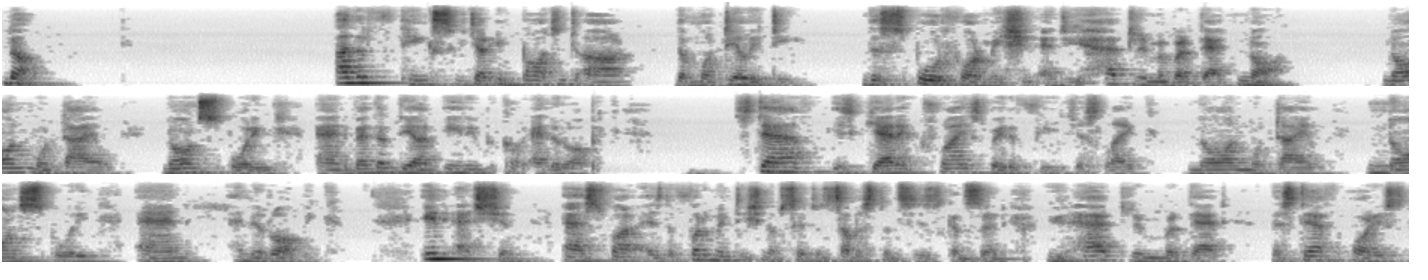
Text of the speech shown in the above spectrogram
Now, other things which are important are the motility, the spore formation, and you have to remember that non, non-motile, non-sporing, and whether they are aerobic or anaerobic. Staph is characterized by the features like non-motile, non-sporing, and anaerobic. In addition, as far as the fermentation of certain substances is concerned, you have to remember that the Staph aureus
